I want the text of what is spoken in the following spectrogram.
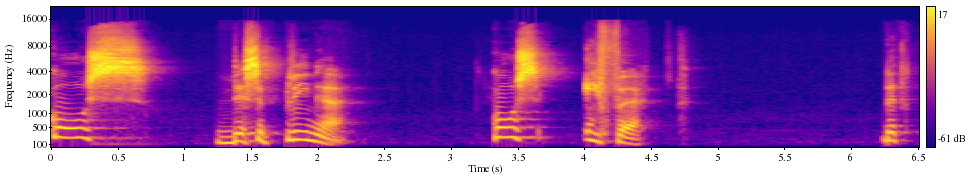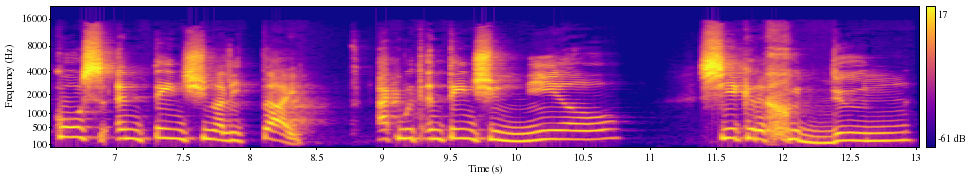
kos dissipline. Kos effort. Dit kos intentionaliteit. Ek moet intentioneel sekere goed doen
